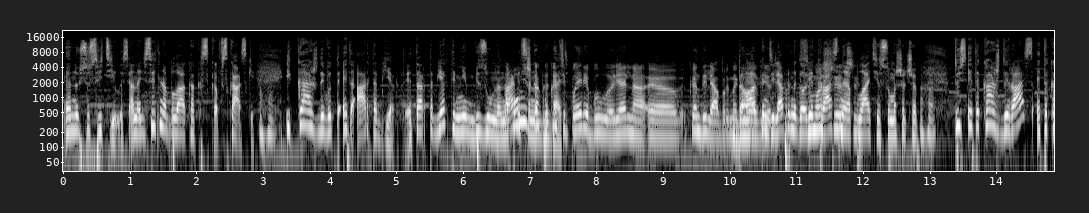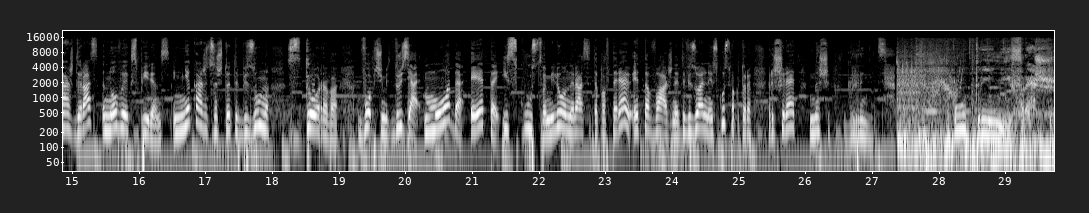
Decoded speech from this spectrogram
и оно все светилось. Она действительно была как в сказке. И каждый вот это арт-объект. Это арт-объекты мне безумно А нравится помнишь, как у наблюдать. Кэти Перри был реально э, канделябр на да, голове? канделябр на голове, красное платье сумасшедшее. То есть это каждый раз, это каждый раз новый experience. И мне кажется, что это безумно здорово. В общем, друзья, мода – это искусство. Миллионы раз это повторяю, это важно. Это визуальное искусство, которое расширяет наши границы. Утренний фреш.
